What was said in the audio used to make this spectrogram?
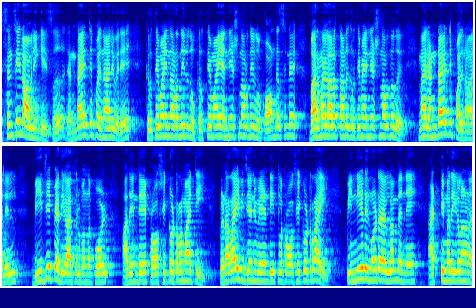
S N C Lavalin case രണ്ടായിരത്തി പതിനാല് വരെ കൃത്യമായി നടന്നിരുന്നു. കൃത്യമായി അന്വേഷണം നടന്നിരുന്നു. കോൺഗ്രസിന്റെ ഭരണകാലത്താണ് കൃത്യമായി അന്വേഷണം നടന്നത്. എന്നാൽ രണ്ടായിരത്തി പതിനാലിൽ ബി ജെ പി അധികാരത്തിൽ വന്നപ്പോൾ അതിന്റെ പ്രോസിക്യൂട്ടർ മാറ്റി. പിണറായി വിജയന് വേണ്ടിയിട്ടുള്ള പ്രോസിക്യൂട്ടറായി പിന്നീട് ഇങ്ങോട്ടെല്ലാം തന്നെ അട്ടിമറികളാണ്.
